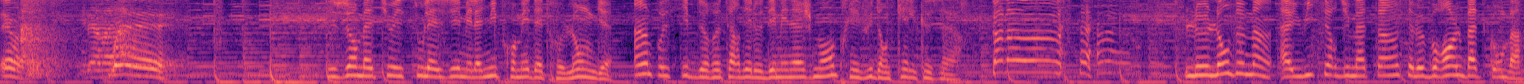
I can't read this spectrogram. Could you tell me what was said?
Et voilà. Et ben voilà. Ouais Jean-Mathieu est soulagé, mais la nuit promet d'être longue. Impossible de retarder le déménagement prévu dans quelques heures. Tadam Le lendemain, à 8h du matin, c'est le branle-bas de combat.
